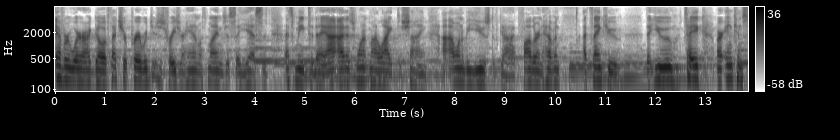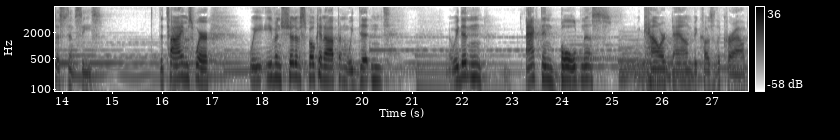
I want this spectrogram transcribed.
everywhere I go. If that's your prayer, would you just raise your hand with mine and just say, Yes, that's me today. I, I just want my light to shine. I, I want to be used of God. Father in heaven, I thank you that you take our inconsistencies, the times where we even should have spoken up and we didn't. And we didn't act in boldness. We cowered down because of the crowd.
